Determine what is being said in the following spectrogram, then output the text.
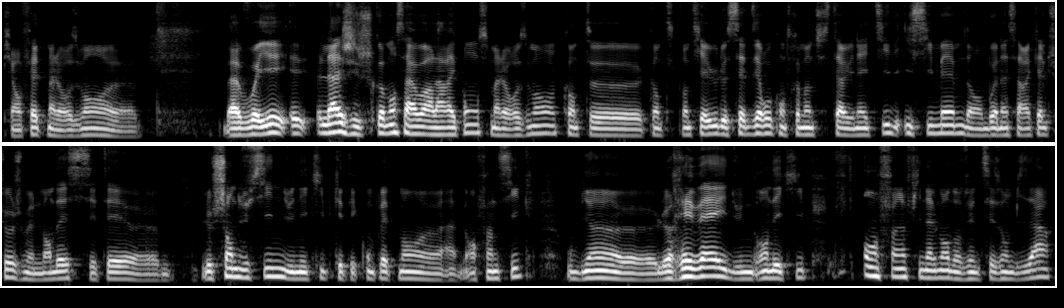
Puis en fait, malheureusement. Bah, vous voyez, là, je commence à avoir la réponse, malheureusement, quand euh, quand quand il y a eu le 7-0 contre Manchester United, ici même dans Buonasera Calcio, je me demandais si c'était euh, le chant du cygne d'une équipe qui était complètement euh, en fin de cycle, ou bien le réveil d'une grande équipe, enfin, finalement, dans une saison bizarre.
